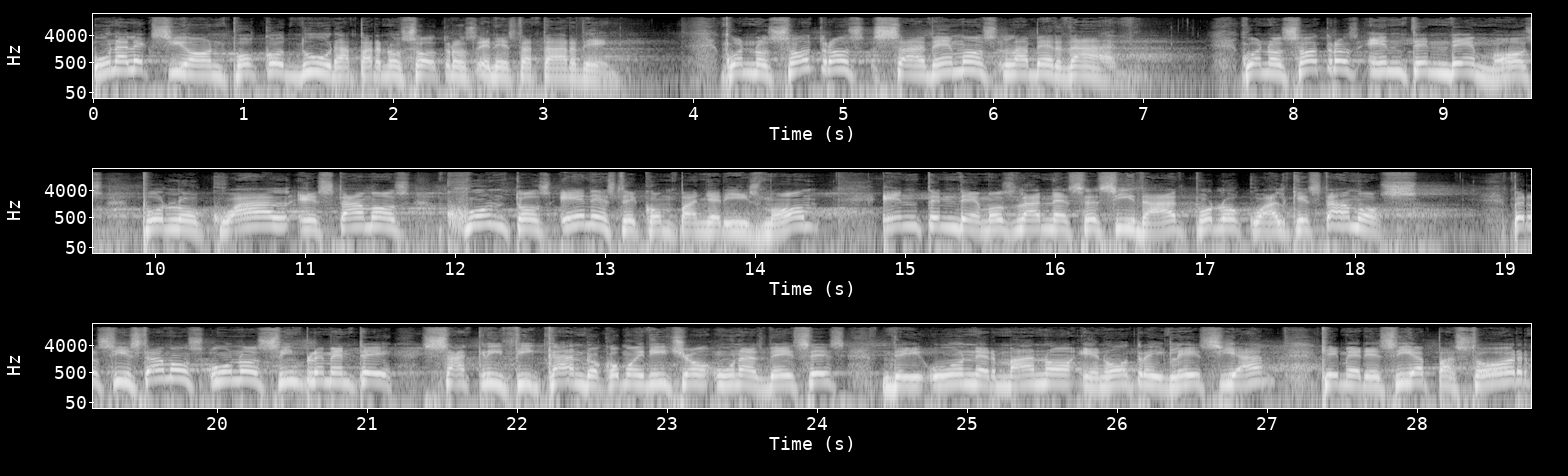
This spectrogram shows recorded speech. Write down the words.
una lección poco dura para nosotros en esta tarde. Cuando nosotros sabemos la verdad, cuando nosotros entendemos por lo cual estamos juntos en este compañerismo, entendemos la necesidad por lo cual que estamos. Pero si estamos unos simplemente sacrificando, como he dicho unas veces, de un hermano en otra iglesia que merecía pastor,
